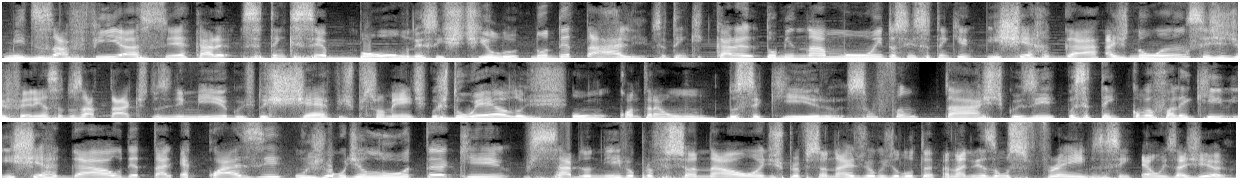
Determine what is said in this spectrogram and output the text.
me desafia a ser, cara, você tem que ser bom nesse estilo no detalhe. Você tem que, cara, dominar muito, assim, você tem que enxergar as nuances de diferença dos ataques dos inimigos, dos chefes, principalmente, os duelos um contra um do Sekiro. São fantásticos fantásticos. E você tem, como eu falei, que enxergar o detalhe. É quase um jogo de luta que, sabe, no nível profissional, onde os profissionais de jogos de luta analisam os frames. Assim, é um exagero?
